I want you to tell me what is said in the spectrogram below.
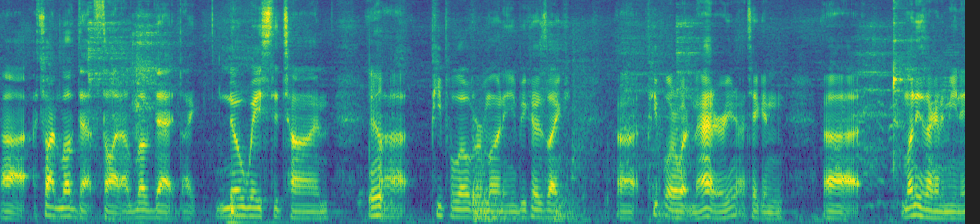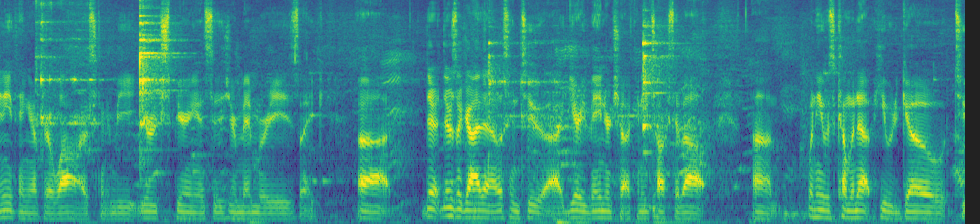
Uh, so I love that thought. I love that like no wasted time. Yep. Uh, people over money because like uh, people are what matter. You're not taking uh, money's not going to mean anything after a while. It's going to be your experiences, your memories. Like uh, there, there's a guy that I listen to, uh, Gary Vaynerchuk, and he talks about um, when he was coming up, he would go to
